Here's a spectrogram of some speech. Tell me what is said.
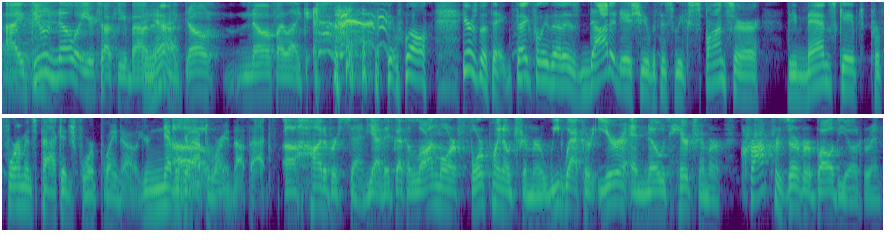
I do know what you're talking about, and Yeah. I don't know if I like it. well, here's the thing. Thankfully, that is not an issue with this week's sponsor, the Manscaped Performance Package 4.0. You're never going to have to oh. worry about that. A hundred percent. Yeah, they've got the lawnmower 4.0 trimmer, weed whacker ear and nose hair trimmer, crop preserver ball deodorant,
